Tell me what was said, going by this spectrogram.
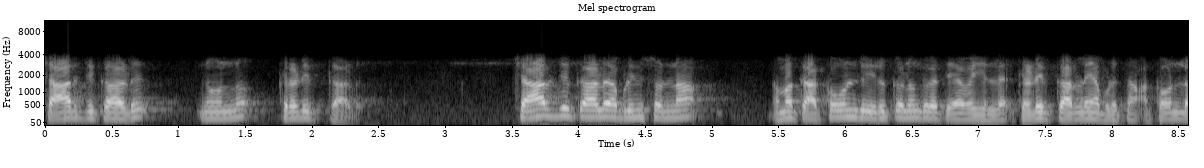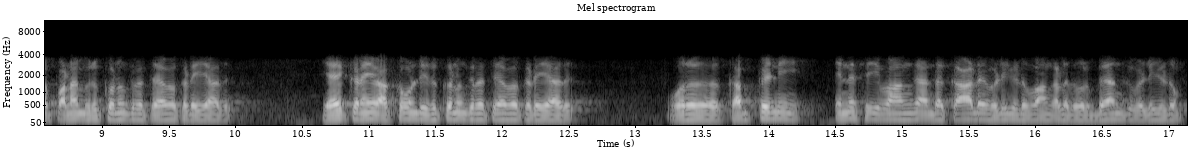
சார்ஜ் கார்டு இன்னொன்று கிரெடிட் கார்டு சார்ஜ் கார்டு அப்படின்னு சொன்னால் நமக்கு அக்கௌண்ட் இருக்கணுங்கிற தேவையில்லை. கிரெடிட் கார்டுலையும் அப்படி தான் அக்கௌண்ட்டில் பணம் இருக்கணுங்கிற தேவை கிடையாது. ஏற்கனவே அக்கௌண்ட் இருக்கணுங்கிற தேவை கிடையாது. ஒரு கம்பெனி என்ன செய்வாங்க? அந்த கார்டை வெளியிடுவாங்க. அல்லது ஒரு பேங்க் வெளியிடும்.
